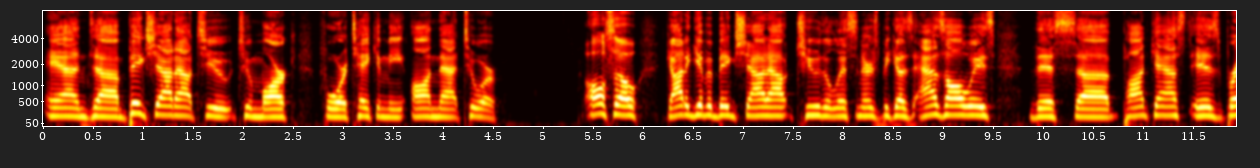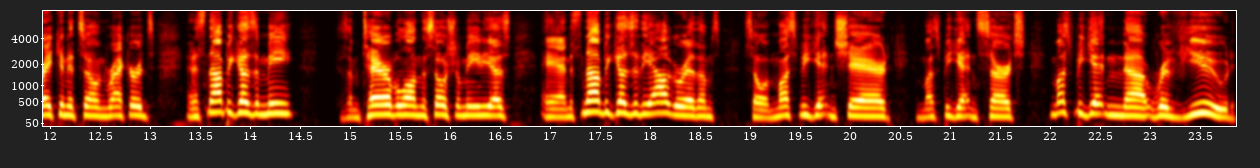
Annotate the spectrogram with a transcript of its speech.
And uh, big shout out to to Mark for taking me on that tour. Also, got to give a big shout out to the listeners because, as always, this uh, podcast is breaking its own records. And it's not because of me, because I'm terrible on the social medias, and it's not because of the algorithms. So it must be getting shared, it must be getting searched, it must be getting uh, reviewed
